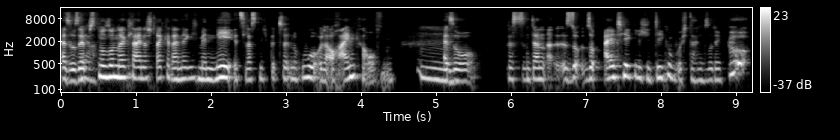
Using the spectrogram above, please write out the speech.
Also selbst ja. nur so eine kleine Strecke, dann denke ich mir, nee, jetzt lass mich bitte in Ruhe oder auch einkaufen. Mm. Also das sind dann so, so alltägliche Dinge, wo ich dann so denke, oh,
